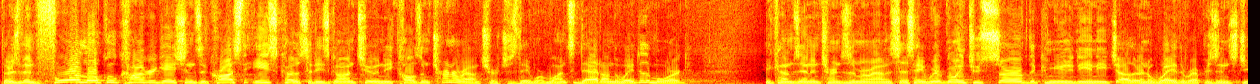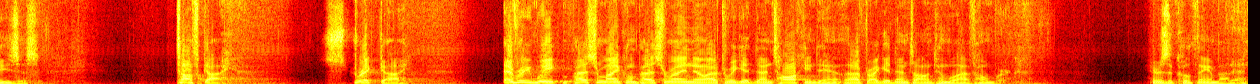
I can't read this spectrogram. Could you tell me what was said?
There's been four local congregations across the East Coast that he's gone to, and he calls them turnaround churches. They were once dead on the way to the morgue. He comes in and turns them around and says, Hey, we're going to serve the community and each other in a way that represents Jesus. Tough guy, strict guy. Every week, Pastor Michael and Pastor Ryan know after we get done talking to him, after I get done talking to him, we'll have homework. Here's the cool thing about Ed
